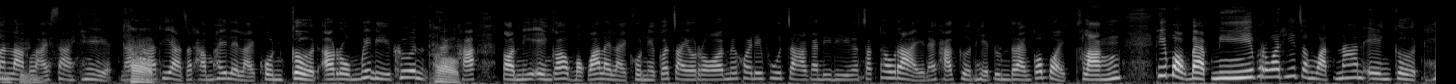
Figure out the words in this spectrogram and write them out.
มันหลากจริงๆหลายสาเหตุนะครัคะบที่อาจจะทำให้หลาย ๆ คนเกิดอารมณ์ไม่ดีขึ้นครับนะคะ ตอนนี้เองก็บอกว่าหลาย ๆ คนเนี่ยก็ใจร้อนไม่ค่อยได้พูดจากันดีๆกันสักเท่าไหร่นะคะ เกิดเหตุรุนแรงก็บ่อยครั้ง ที่บอกแบบนี้ เพราะว่าที่จังหวัดน่านเองเกิดเห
